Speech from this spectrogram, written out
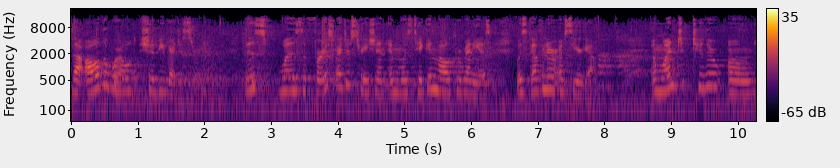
that all the world should be registered. This was the first registration and was taken while Quirinius was governor of Syria, and went to their own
